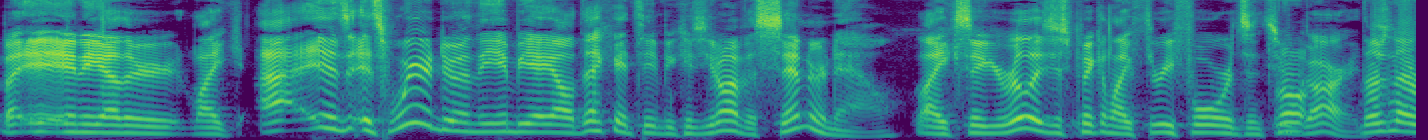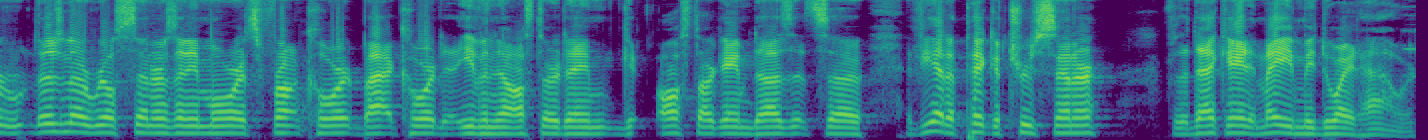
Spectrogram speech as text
But any other like, I, it's it's weird doing the NBA All Decade team because you don't have a center now. Like, so you're really just picking like three forwards and two Well, guards. There's no there's no real centers anymore. It's front court, back court. Even the All Star game All Star game does it. So if you had to pick a true center for the decade, it may even be Dwight Howard.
